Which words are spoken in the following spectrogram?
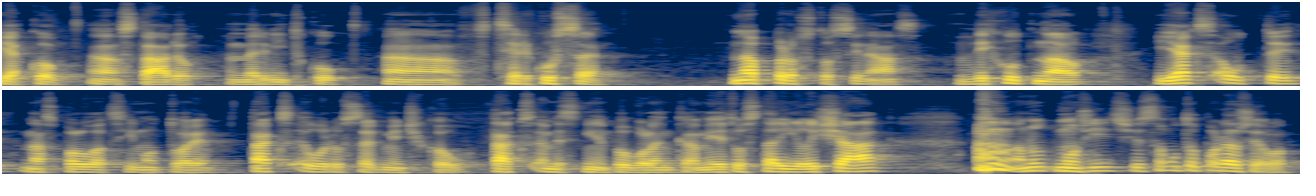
jako stádo medvídku uh, v cirkuse. Naprosto si nás vychutnal jak s auty na spalovací motory, tak s Euro 7, tak s emisními povolenkami. Je to starý lišák a nutno říct, že se mu to podařilo.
